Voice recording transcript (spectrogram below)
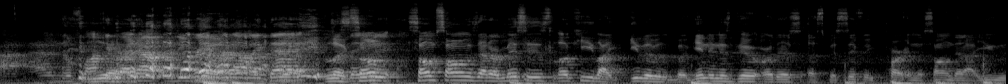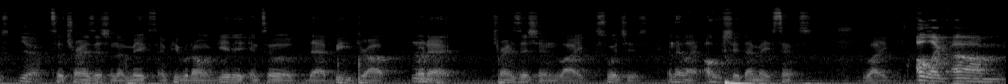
I, I don't know, flock Yeah. right out? Do you bring it right out like that? Yeah. Look, some it? some songs that are misses, low key, like either the beginning is good or there's a specific part in the song that I use Yeah. to transition a mix, and people don't get it until that beat drop or Mm. that transition like switches, and they're like, "Oh shit, that made sense." Like, Oh, like um,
